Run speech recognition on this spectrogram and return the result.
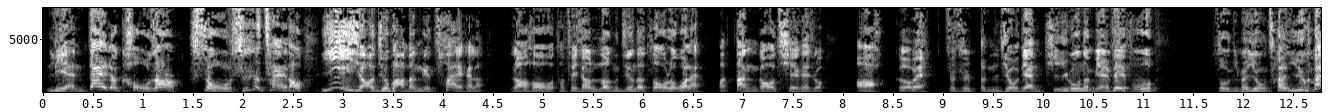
脸戴着口罩，手持着菜刀，一脚就把门给踹开了。然后他非常冷静的走了过来，把蛋糕切开，说：“啊，各位，这是本酒店提供的免费服务，祝你们用餐愉快。”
